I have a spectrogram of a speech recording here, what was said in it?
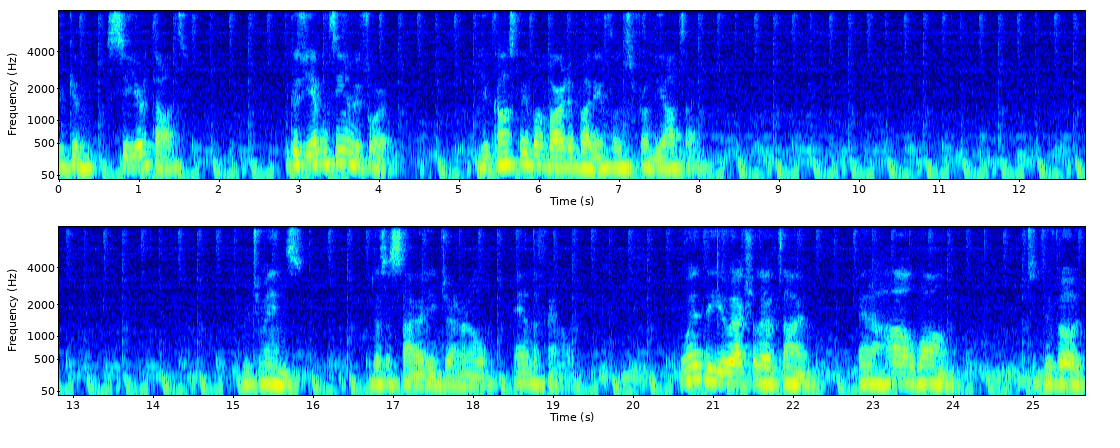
You can see your thoughts because you haven't seen them before. You're constantly bombarded by the influence from the outside. Which means the society in general and the family. When do you actually have time and how long to devote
